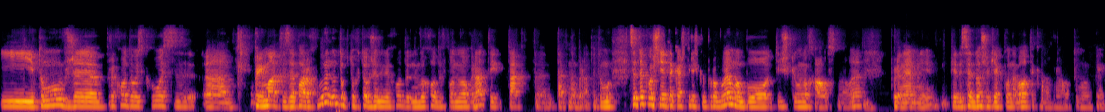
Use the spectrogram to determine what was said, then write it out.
І тому вже приходилось когось е, приймати за пару хвилин. Ну тобто, хто вже не виходив, не виходив, планував грати, і так, та- так набрати. Тому це також є така ж трішки проблема, бо трішки воно хаосно, але принаймні 50 дошок як планував, так і набрав. Тому окей.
